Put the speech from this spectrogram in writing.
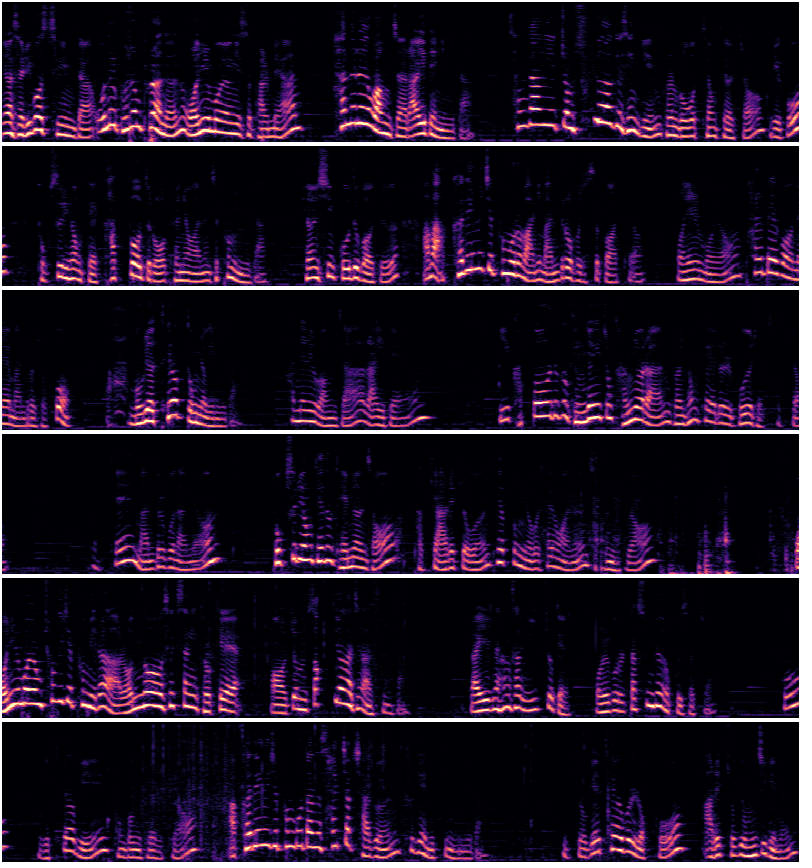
안녕하세요 리버스트입니다. 오늘 고전프라는 원일 모형에서 발매한 하늘의 왕자 라이덴입니다. 상당히 좀 수려하게 생긴 그런 로봇 형태였죠. 그리고 독수리 형태 갓버드로 변형하는 제품입니다. 변신 고드버드 아마 아카데미 제품으로 많이 만들어 보셨을 것 같아요. 원일 모형 800원에 만들어졌고 아, 무려 태엽 동력입니다. 하늘의 왕자 라이덴 이 갓버드가 굉장히 좀 강렬한 그런 형태를 보여줬었죠. 이렇게 만들고 나면 독수리 형태도 되면서 바퀴 아래쪽은 태엽 동력을 사용하는 제품이고요. 원일 모형 초기 제품이라 런너 색상이 그렇게 어, 좀썩 뛰어나진 않습니다. 라이드는 항상 위쪽에 얼굴을 딱 숨겨놓고 있었죠. 그리고 여기 태엽이 동봉이 되어 있고요. 아카데미 제품보다는 살짝 작은 크기의 느낌입니다. 이쪽에 태엽을 넣고 아래쪽이 움직이는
